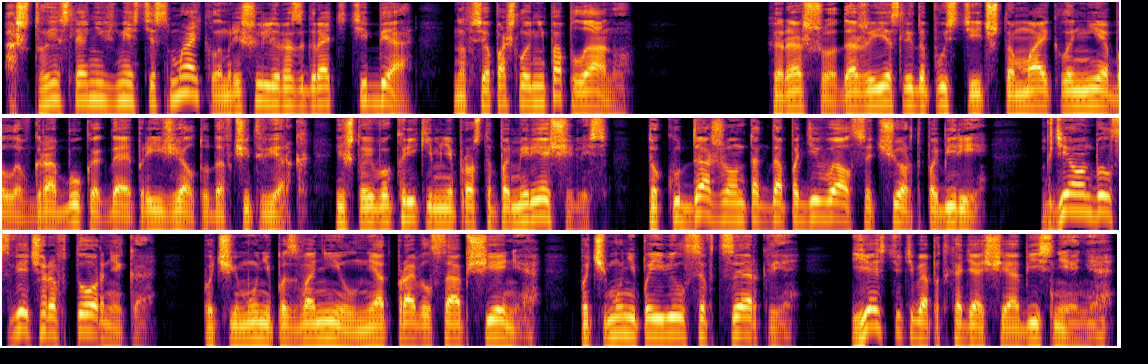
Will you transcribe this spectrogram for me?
А что, если они вместе с Майклом решили разыграть тебя, но все пошло не по плану. Хорошо, даже если допустить, что Майкла не было в гробу, когда я приезжал туда в четверг, и что его крики мне просто померещились, то куда же он тогда подевался, черт побери? Где он был с вечера вторника? Почему не позвонил, не отправил сообщение? Почему не появился в церкви? Есть у тебя подходящее объяснение?»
